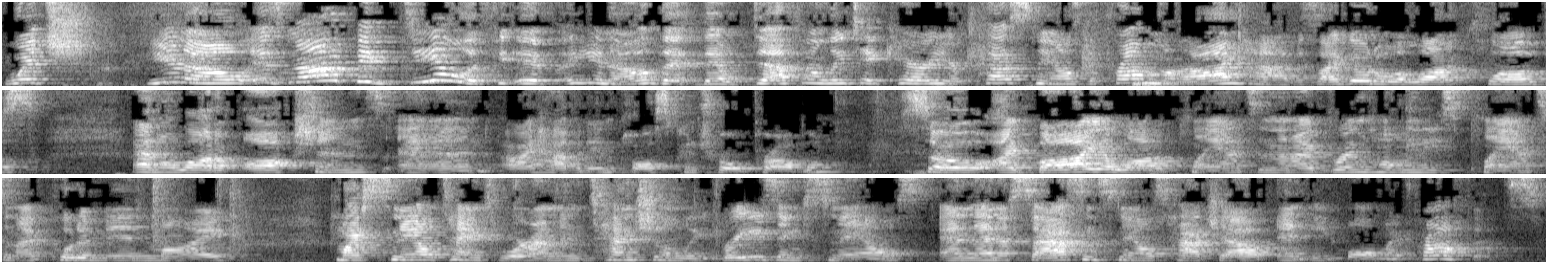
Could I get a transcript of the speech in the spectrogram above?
Which, you know, is not a big deal if, if you know, that they'll definitely take care of your pest snails. The problem that I have is I go to a lot of clubs and a lot of auctions and I have an impulse control problem. So I buy a lot of plants and then I bring home these plants and I put them in my my snail tanks where I'm intentionally raising snails, and then assassin snails hatch out and eat all my profits.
